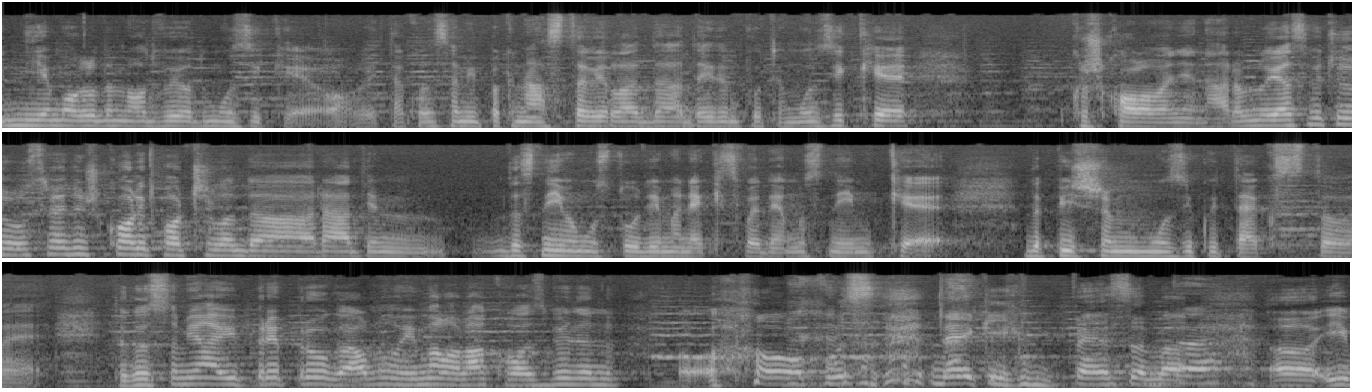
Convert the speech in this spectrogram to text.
nije mogla da me odvoji od muzike. Ovaj, tako da sam ipak nastavila da, da idem putem muzike kroz školovanje, naravno. Ja sam već u srednjoj školi počela da radim, da snimam u studijima neke svoje demo snimke, da pišem muziku i tekstove. Tako da sam ja i pre prvog albuma imala onako ozbiljan opus nekih pesama Da. i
